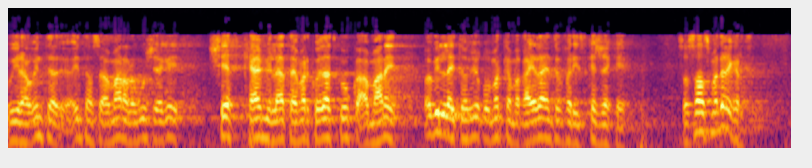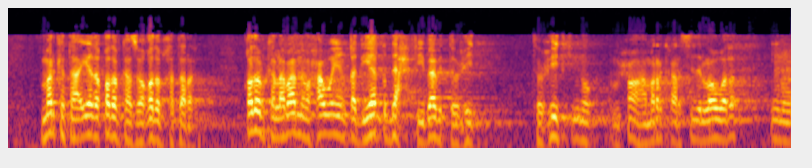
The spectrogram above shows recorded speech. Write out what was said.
uu yidhahdo inta intaasoo ammaana lagu sheegay sheekh kaamil aa tahay marka wadaadka uka ammaanay. Wabilahi tawfiiqu marka maqaayadaha intuu fariis ka sheekeeya soo saas ma dhici karta marka taa iyada qodobkaas waa qodob khatara. Qodobka labaadna waxaa weya qad yaqdax fii baabi tawxiid. Tawxiidki inuu muxuu aha mararka qaar sidii loo wado inuu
